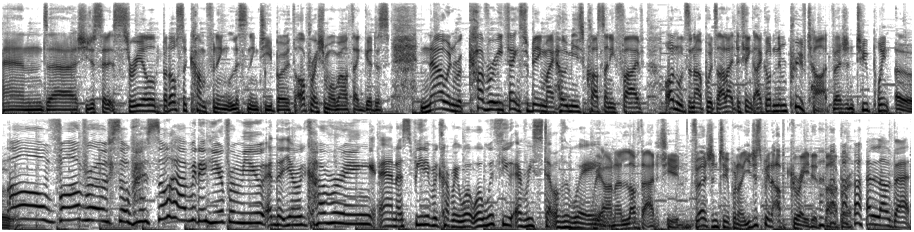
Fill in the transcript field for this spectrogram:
And uh, she just said, It's surreal, but also comforting listening to you both. Operation went well, thank goodness. Now in recovery, thanks for being my homies, Class 95. Onwards and upwards, I like to think I got an improved heart, version 2.0. Oh, Barbara, I'm so, we're so happy to hear from you and that you're recovering and a speedy recovery. We're, we're with you every step of the way. Yeah, and I love that attitude. Version 2.0. You've just been upgraded, Barbara. I love that.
